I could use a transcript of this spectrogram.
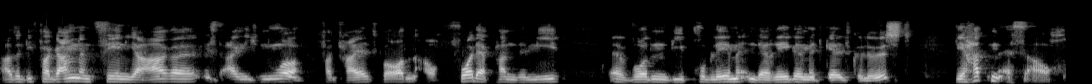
Also die vergangenen zehn Jahre ist eigentlich nur verteilt worden. Auch vor der Pandemie äh, wurden die Probleme in der Regel mit Geld gelöst. Wir hatten es auch.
